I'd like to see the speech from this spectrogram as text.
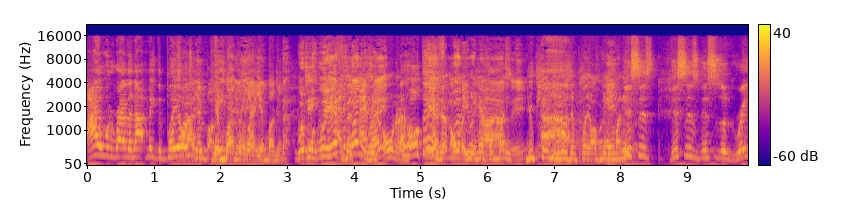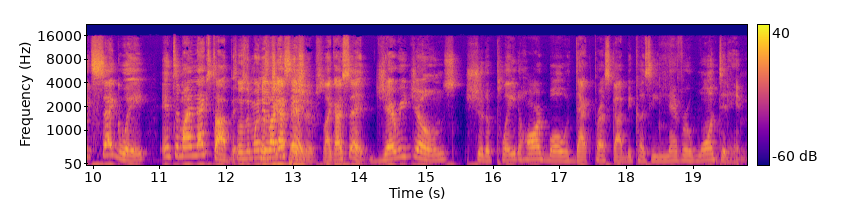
I would rather not make the playoffs Nah, than pay bugging. that You're man. bugging. You're bugging. We're- See, we're here for a- money, as right? An owner, That's the whole thing. As an owner, money, you're here for money. see? You can't be losing playoff game And money. this is this is this is a great segue into my next topic. So is it money 'Cause or like I said, championships? like I said, Jerry Jones should have played hardball with Dak Prescott because he never wanted him.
